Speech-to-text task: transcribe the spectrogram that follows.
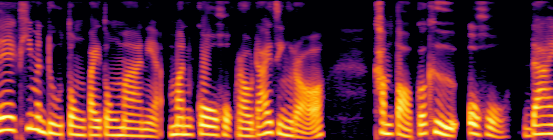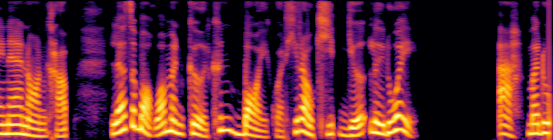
เลขที่มันดูตรงไปตรงมาเนี่ย มันโกหกเราได้จริงหรอคำตอบก็คือ โอ้โห ได้แน่นอนครับ แล้วจะบอกว่ามันเกิดขึ้นบ่อยกว่าที่เราคิดเยอะเลยด้วย อะมาดู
